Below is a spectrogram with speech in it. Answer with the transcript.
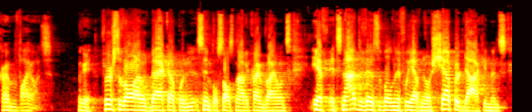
crime of violence? Okay, first of all, I would back up when simple assault is not a crime of violence. If it's not divisible and if we have no Shepard documents,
